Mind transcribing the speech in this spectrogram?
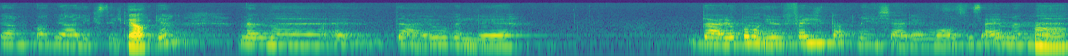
ja, at vi er likestilt i Ja. Norge. Men eh, det er jo veldig Det er jo på mange felt at vi ikke er i mål, syns jeg. Men, mm. eh,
